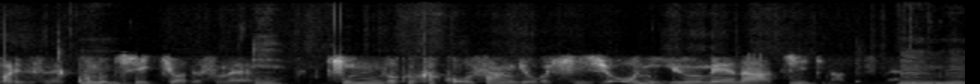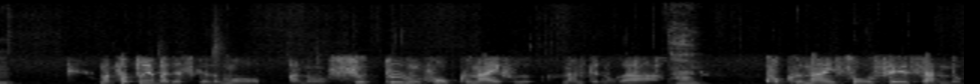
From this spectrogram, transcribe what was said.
ぱりですね、この地域はですね、ええ。金属加工産業が非常に有名な地域なんですね。まあ、例えばですけども、あのスプーン、フォーク、ナイフなんてのが、はい。国内総生産の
